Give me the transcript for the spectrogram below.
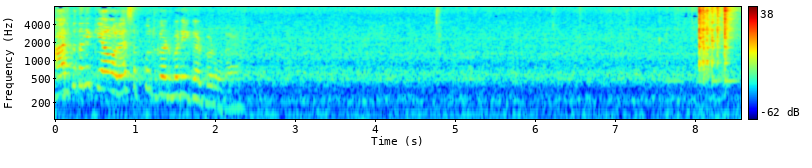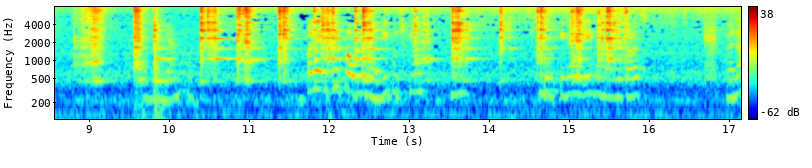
आज पता नहीं क्या हो रहा है सब कुछ गड़बड़ ही गड़बड़ हो रहा है। है इसमें प्रॉब्लम होगी कुछ क्यों? क्योंकि ना ये हमारे पास जो ना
